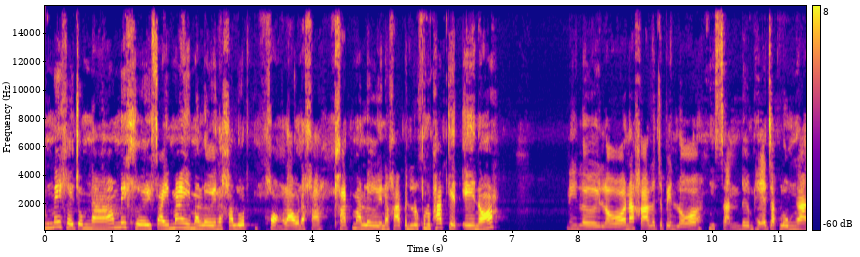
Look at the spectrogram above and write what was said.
น ไม่เคยจมน้ำไม่เคยไฟไหม้มาเลยนะคะ รถของเรานะคะ คัดมาเลยนะคะ เป็นรถคุณภาพเกรด A เนาะนี่เลยล้อนะคะแล้วจะเป็นล้อนิสสันเดิมแท้จากโรงงาน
